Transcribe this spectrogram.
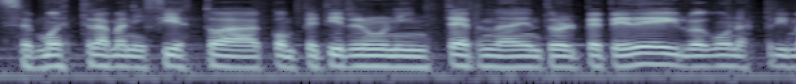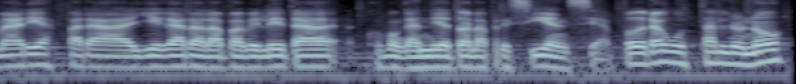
se muestra manifiesto a competir en una interna dentro del PPD y luego unas primarias para llegar a la papeleta como candidato a la presidencia. Podrá gustarle o no,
